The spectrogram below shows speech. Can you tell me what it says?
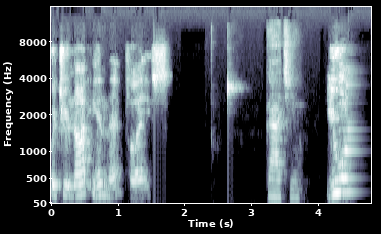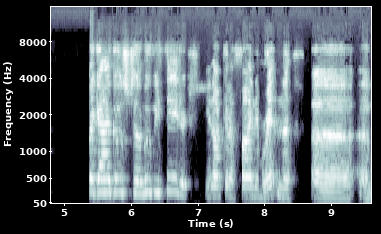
but you're not in that place. Got you. You want a guy goes to a movie theater, you're not going to find him renting a, uh, uh,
